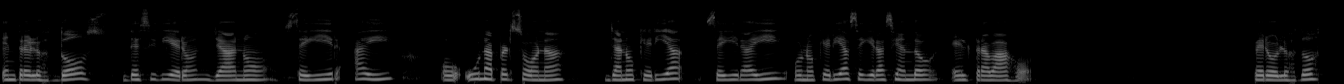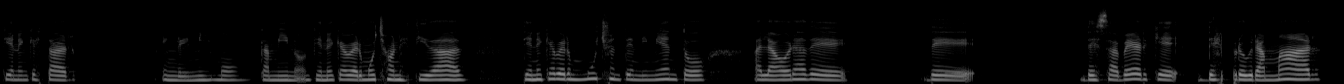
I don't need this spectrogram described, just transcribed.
entre los dos decidieron ya no seguir ahí o una persona ya no quería seguir ahí o no quería seguir haciendo el trabajo. Pero los dos tienen que estar en el mismo camino, tiene que haber mucha honestidad, tiene que haber mucho entendimiento a la hora de, de, de saber que desprogramar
